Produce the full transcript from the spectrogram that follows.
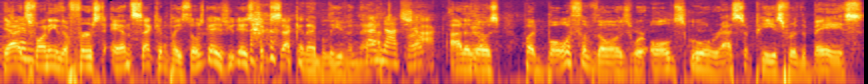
Yeah, it's funny. The first and second place, those guys, you guys took second, I believe, in that. I'm not shocked. Out of Yeah. those, but both of those were old school recipes for the base,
